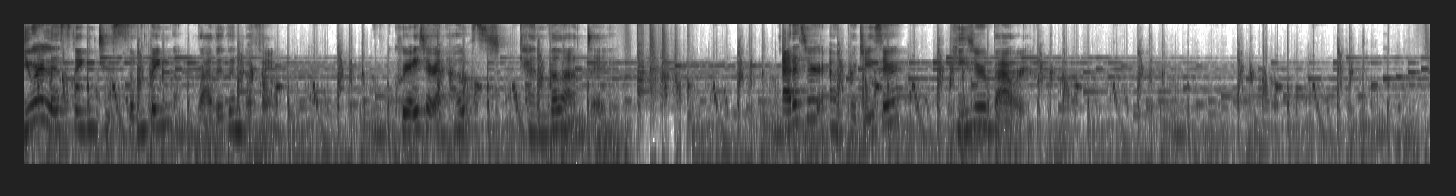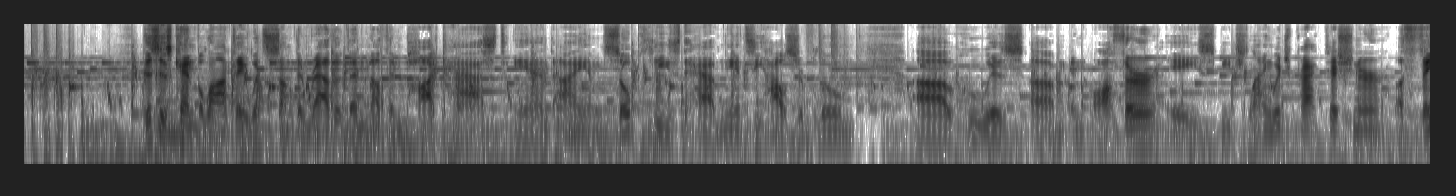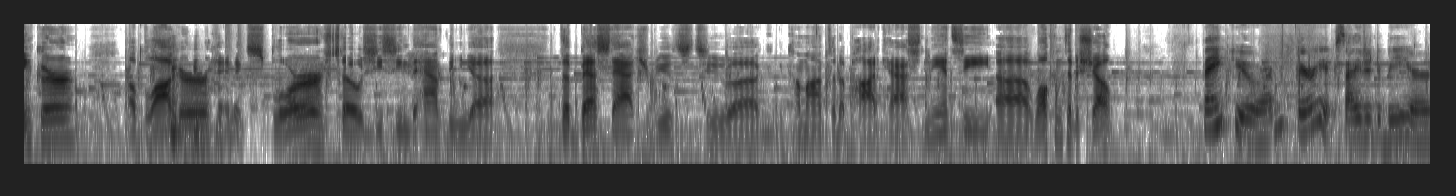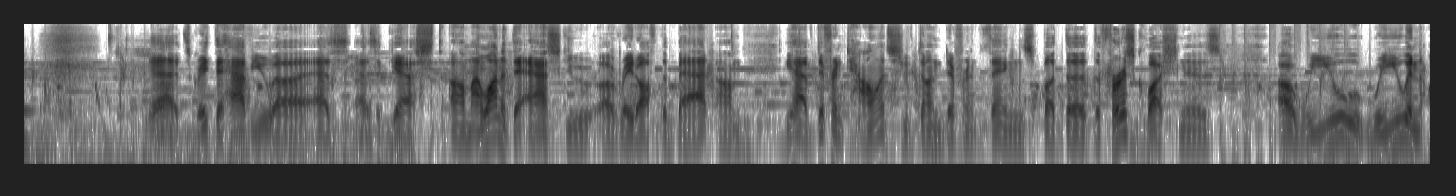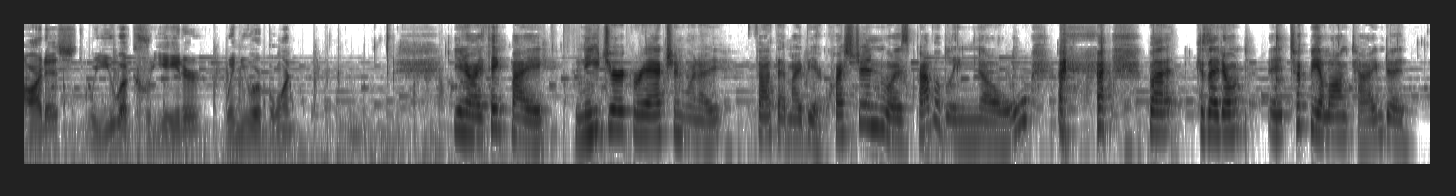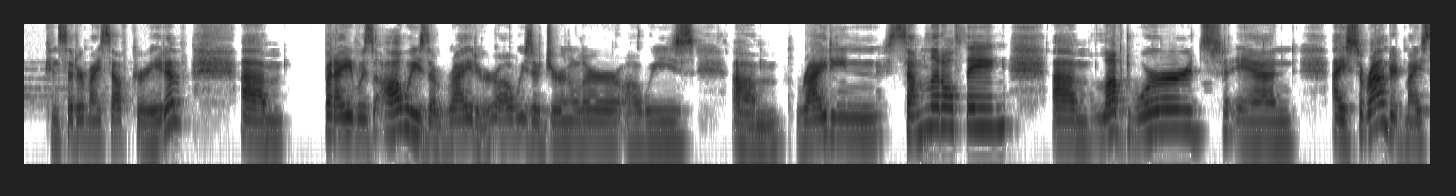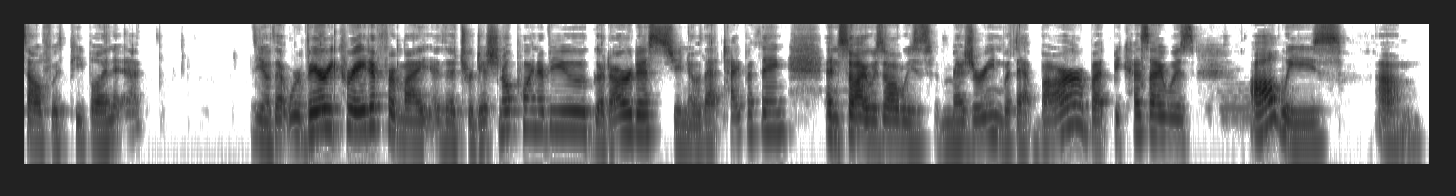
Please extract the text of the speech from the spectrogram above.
You are listening to Something Rather Than Nothing. Creator and host Ken Vellante. Editor and producer Peter Bauer. This is Ken Vellante with Something Rather Than Nothing podcast, and I am so pleased to have Nancy Hauser Bloom, uh, who is um, an author, a speech language practitioner, a thinker, a blogger, an explorer. So she seemed to have the uh, the best attributes to uh, come onto the podcast. Nancy, uh, welcome to the show. Thank you. I'm very excited to be here. Yeah, it's great to have you uh, as as a guest. Um, I wanted to ask you uh, right off the bat. Um, you have different talents. You've done different things, but the the first question is: uh, Were you were you an artist? Were you a creator when you were born? You know, I think my knee jerk reaction when I thought that might be a question was probably no, but because I don't. It took me a long time to consider myself creative. Um, but I was always a writer, always a journaler, always um, writing some little thing. Um, loved words, and I surrounded myself with people, and uh, you know that were very creative from my the traditional point of view, good artists, you know that type of thing. And so I was always measuring with that bar, but because I was always um,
